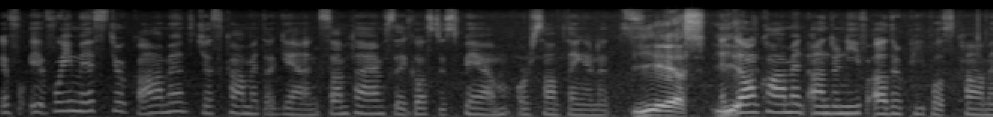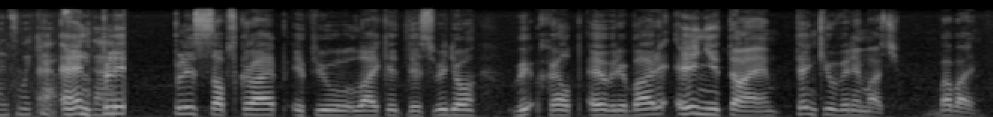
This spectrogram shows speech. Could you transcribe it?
If, if we missed your comment, just comment again. Sometimes it goes to spam or something, and it's yes and don't comment underneath other people's comments. We can't. and please please subscribe if you like it this video. We help everybody anytime. Thank you very much. Bye bye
